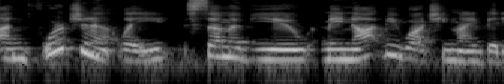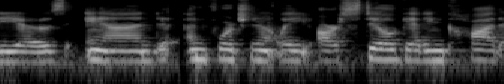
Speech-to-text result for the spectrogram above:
Unfortunately, some of you may not be watching my videos and unfortunately are still getting caught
